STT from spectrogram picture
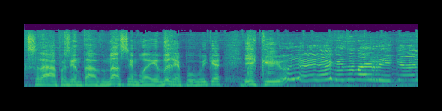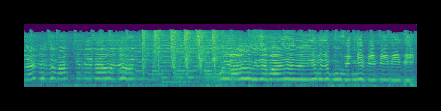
que será apresentado na Assembleia da República e que. Olha, a coisa mais rica, olha a coisa mais pequenina, olha, a coisa mais. Movinha, bibi, bibi.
